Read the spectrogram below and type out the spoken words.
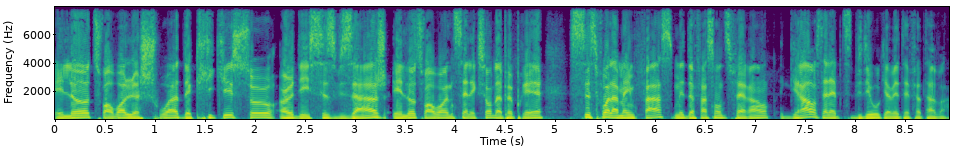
Et là, tu vas avoir le choix de cliquer sur un des six visages. Et là, tu vas avoir une sélection d'à peu près six fois la même face, mais de façon différente, grâce à la petite vidéo qui avait été faite avant.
